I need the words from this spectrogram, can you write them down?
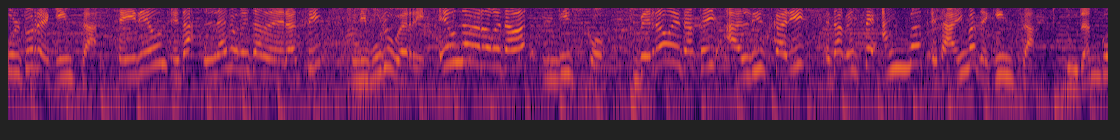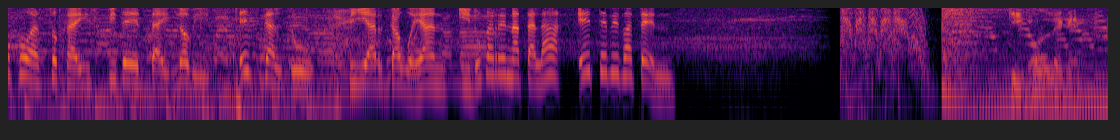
kulturrekintza, seireun eta larogeta bederatzi liburu berri. Eun da berrogeta bat disko, berrogeta zei aldizkari eta beste hainbat eta hainbat ekintza. Durangoko azoka izpide dailobi, ez galdu, bihar gauean irugarren atala ETV baten. Kirol legez.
